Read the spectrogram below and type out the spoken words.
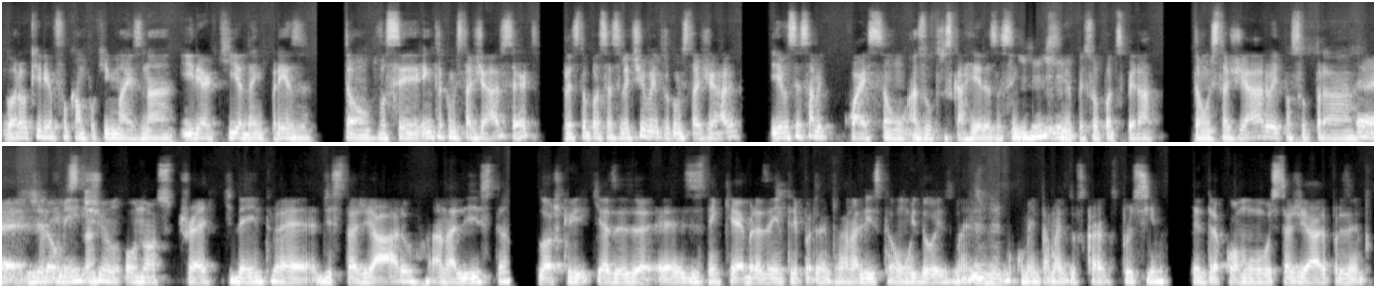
Agora eu queria focar um pouquinho mais na hierarquia da empresa. Então, você entra como estagiário, certo? Prestou o processo seletivo, entra como estagiário. E aí você sabe quais são as outras carreiras, assim, uhum, que a pessoa pode esperar. Então, estagiário e passou para. É, geralmente o, o, nosso track dentro é de estagiário, analista, Lógico que, que às vezes é, existem quebras entre, por exemplo, analista 1 e 2, mas uhum. vou comentar mais dos cargos por cima. Entra como estagiário, por exemplo.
